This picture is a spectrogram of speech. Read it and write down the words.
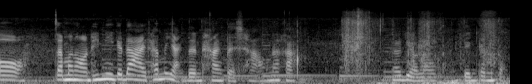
ก็จะมานอนที่นี่ก็ได้ ถ้าไม่อยากเดินทางแต่เช้านะคะ แล้วเดี๋ยวเรากางเต็นท์กันก่อน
